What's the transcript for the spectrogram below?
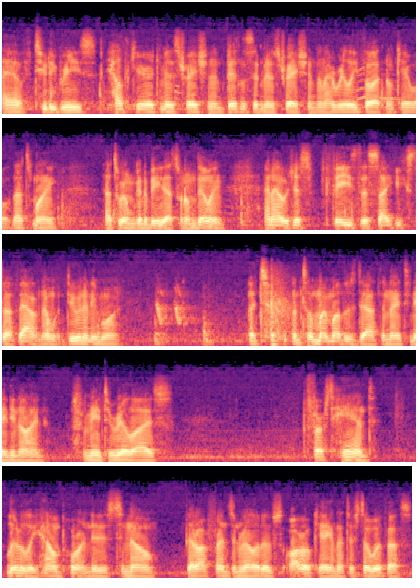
I have two degrees, healthcare administration and business administration, and I really thought, okay, well, that's my, that's where I'm going to be. That's what I'm doing. And I would just phase the psychic stuff out, and I wouldn't do it anymore. It took until my mother's death in 1989 for me to realize firsthand, literally, how important it is to know that our friends and relatives are okay and that they're still with us.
